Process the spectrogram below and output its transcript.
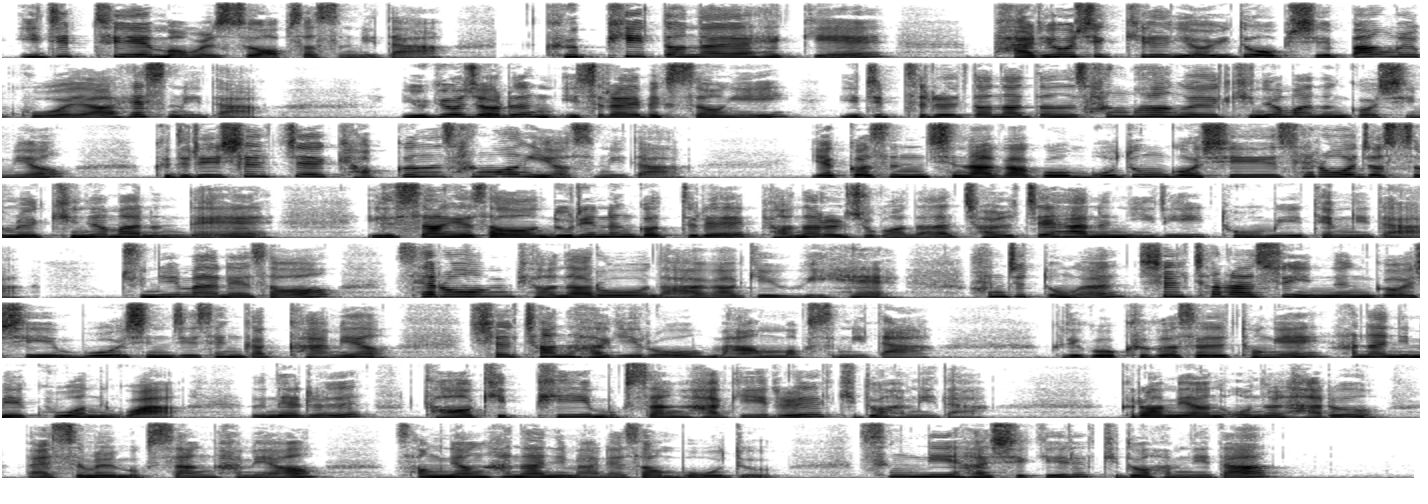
이집트에 머물 수 없었습니다. 급히 떠나야 했기에 발효시킬 여유도 없이 빵을 구워야 했습니다. 유교절은 이스라엘 백성이 이집트를 떠나던 상황을 기념하는 것이며 그들이 실제 겪은 상황이었습니다. 옛것은 지나가고 모든 것이 새로워졌음을 기념하는데 일상에서 누리는 것들에 변화를 주거나 절제하는 일이 도움이 됩니다. 주님 안에서 새로운 변화로 나아가기 위해 한 주 동안 실천할 수 있는 것이 무엇인지 생각하며 실천하기로 마음 먹습니다. 그리고 그것을 통해 하나님의 구원과 은혜를 더 깊이 묵상하기를 기도합니다. 그러면 오늘 하루 말씀을 묵상하며 성령 하나님 안에서 모두 승리하시길 기도합니다.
